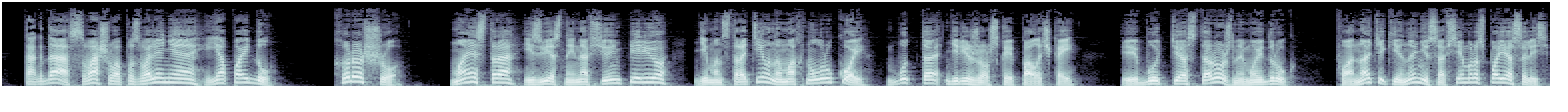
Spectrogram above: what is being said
— Тогда, с вашего позволения, я пойду. — Хорошо. Маэстро, известный на всю империю, демонстративно махнул рукой, будто дирижерской палочкой. — И будьте осторожны, мой друг. Фанатики ныне совсем распоясались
